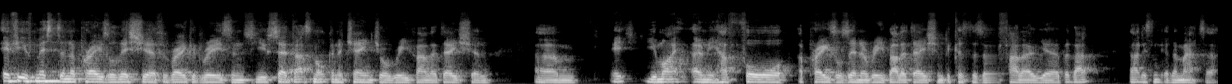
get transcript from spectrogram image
if you've missed an appraisal this year for very good reasons, you said that's not going to change your revalidation. Um, it, you might only have four appraisals in a revalidation because there's a fallow year, but that, that isn't going to matter.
